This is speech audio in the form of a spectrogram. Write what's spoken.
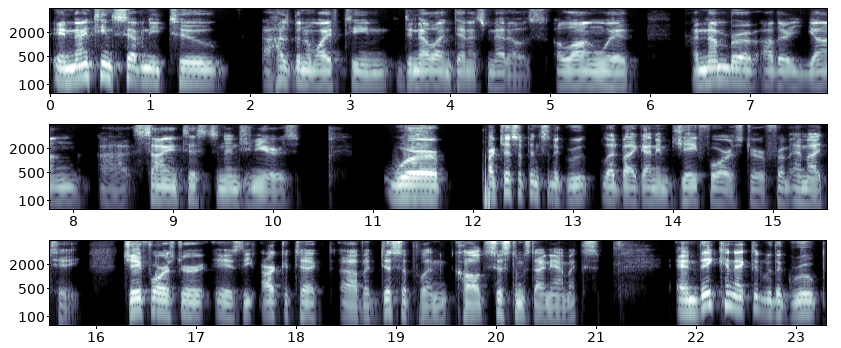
In 1972, a husband and wife team, Donella and Dennis Meadows, along with a number of other young uh, scientists and engineers, were participants in a group led by a guy named Jay Forrester from MIT. Jay Forrester is the architect of a discipline called systems dynamics. And they connected with a group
